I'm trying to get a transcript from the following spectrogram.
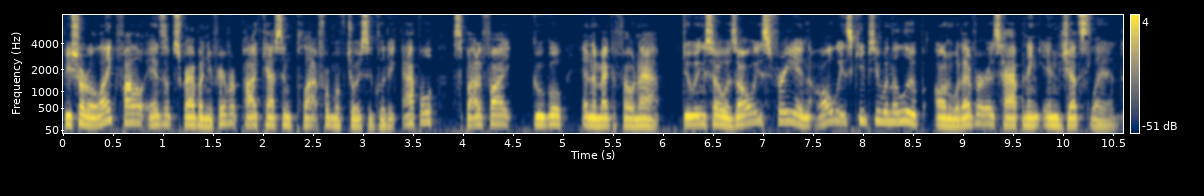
be sure to like, follow, and subscribe on your favorite podcasting platform of choice, including Apple, Spotify, Google, and the Megaphone app. Doing so is always free and always keeps you in the loop on whatever is happening in Jetsland.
